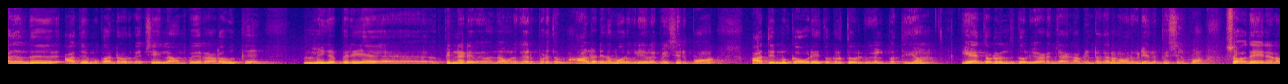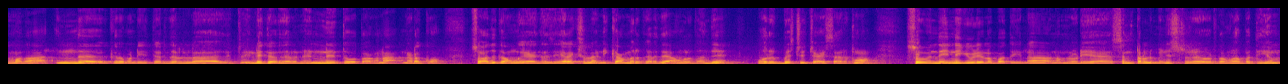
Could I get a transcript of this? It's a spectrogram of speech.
அது வந்து அதிமுகன்ற ஒரு கட்சி இல்லாமல் போயிடுற அளவுக்கு மிகப்பெரிய பின்னடைவை வந்து அவங்களுக்கு ஏற்படுத்தும். ஆல்ரெடி நம்ம ஒரு வீடியோவில் பேசியிருப்போம். அதிமுகவுடைய தொடர் தோல்விகள் பற்றியும் ஏன் தொடர்ந்து தோல்வி அடைஞ்சாங்க அப்படின்றத நம்ம ஒரு வீடியோவில் பேசியிருப்போம். ஸோ அதே நிலமை தான் இந்த விக்கிரவாண்டி தேர்தலில் இடைத்தேர்தலில் நின்று தோத்தாங்கன்னா நடக்கும். ஸோ அதுக்கு அவங்க இந்த எலெக்ஷனில் நிற்காமல் இருக்கிறதே அவங்களுக்கு வந்து ஒரு பெஸ்ட் சாய்ஸாக இருக்கும். ஸோ வந்து இன்றைக்கி வீடியோவில் பார்த்தீங்கன்னா நம்மளுடைய சென்ட்ரல் மினிஸ்டர் ஒருத்தவங்களை பற்றியும்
